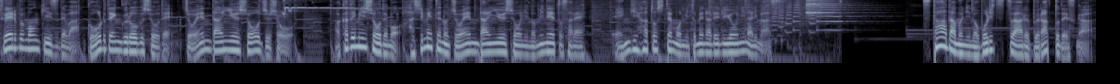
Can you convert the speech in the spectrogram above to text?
12モンキーズではゴールデングローブ賞で助演男優賞を受賞。アカデミー賞でも初めての助演男優賞にノミネートされ演技派としても認められるようになります。スターダムに上りつつあるブラッドですが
